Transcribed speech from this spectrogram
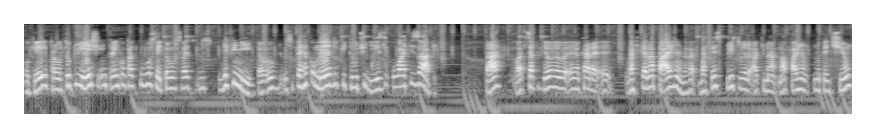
ok? Para o teu cliente entrar em contato com você. Então, você vai definir. Então, eu super recomendo que tu utilize o WhatsApp, tá? O WhatsApp deu, é, cara, é, vai ficar na página, vai ficar explícito aqui na, na página no cantinho,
